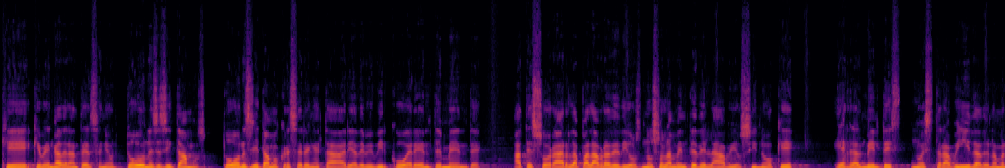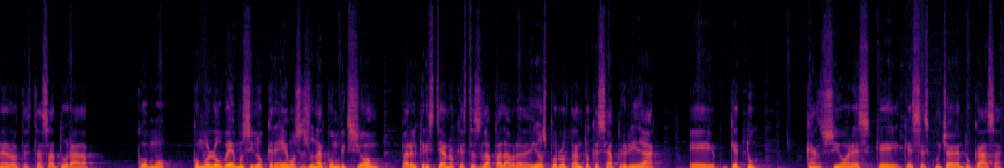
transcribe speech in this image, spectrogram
que, que venga delante del Señor. Todos necesitamos, todos necesitamos crecer en esta área de vivir coherentemente, atesorar la palabra de Dios, no solamente de labios, sino que realmente es- nuestra vida de una manera otra está saturada como, como lo vemos y lo creemos. Es una convicción para el cristiano que esta es la palabra de Dios. Por lo tanto, que sea prioridad. eh, que tus canciones que, que se escuchan en tu casa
